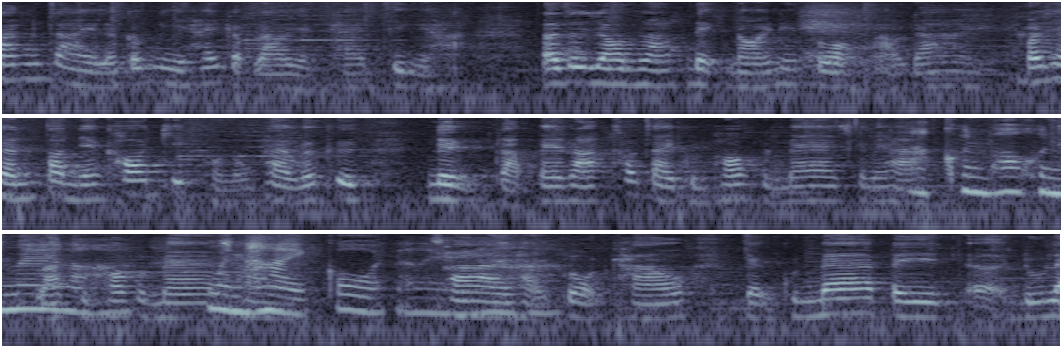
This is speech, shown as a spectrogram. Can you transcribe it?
ตั้งใจแล้วก็มีให้กับเราอย่างแท้จริงค่ะ เราจะยอมรับเด็กน้อยในตัวของเราได้ เพราะฉะนั้นตอนนี้ข้อคิดของน้องแพรวก็คือหนึ่งกลับไปรักเข้าใจคุณพ่อคุณแม่ใช่ไหมคะรักคุณพ่อคุณแม่รักเหรคุอณพ่อคะคุณแม่เหมือนใช่หายโกรธอะไรอย่างใช่เงี้ยหายโกรธเขาอย่างคุณแม่ไปเอ่อดูแล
